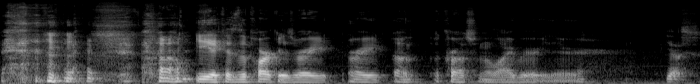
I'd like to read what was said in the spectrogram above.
um, Yeah, because the park is right, right uh, across from the library there. yes.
